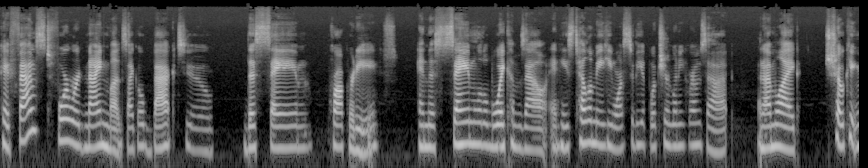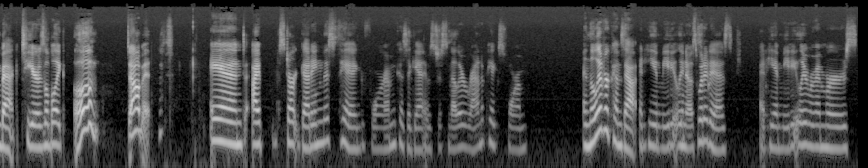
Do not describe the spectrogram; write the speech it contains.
Okay, fast forward nine months, I go back to the same property, and the same little boy comes out and he's telling me he wants to be a butcher when he grows up. And I'm like choking back tears. I'm like, oh, stop it. And I start gutting this pig for him because, again, it was just another round of pigs for him. And the liver comes out, and he immediately knows what it is. And he immediately remembers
